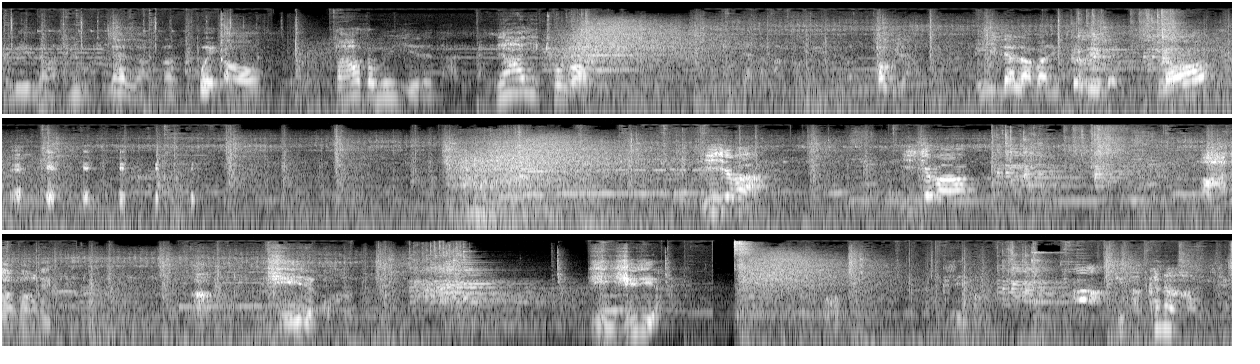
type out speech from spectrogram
ကလေးမမျိုးလက်လာကပွင့်အောင်သားသမီးရေတနာတွေအများကြီးထုံအောင်ဟုတ်ပြီလားဒီလက်လာပါလိပြတ်ပေးမယ်နော် ကြီးကြပါကြီးကြပါအာသာပါလေရေးတယ်ကွာရေးရေးရတယ်ဟောကလေးမဒီမှာခဏဟာလေးတယ်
